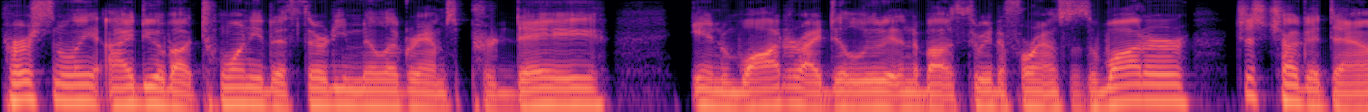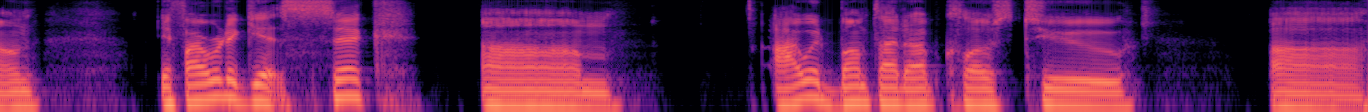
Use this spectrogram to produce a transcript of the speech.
personally, I do about 20 to 30 milligrams per day in water. I dilute it in about three to four ounces of water, just chug it down. If I were to get sick, um, I would bump that up close to uh,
